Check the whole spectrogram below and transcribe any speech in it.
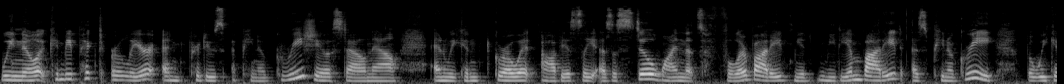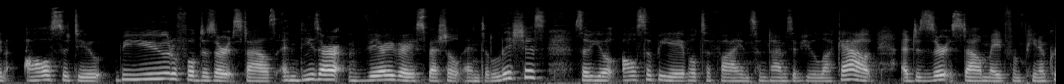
We know it can be picked earlier and produce a Pinot Grigio style now. And we can grow it obviously as a still wine that's fuller bodied, medium bodied as Pinot Gris. But we can also do beautiful dessert styles. And these are very, very special and delicious. So you'll also be able to find sometimes if you luck out a dessert style made from Pinot Gris.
